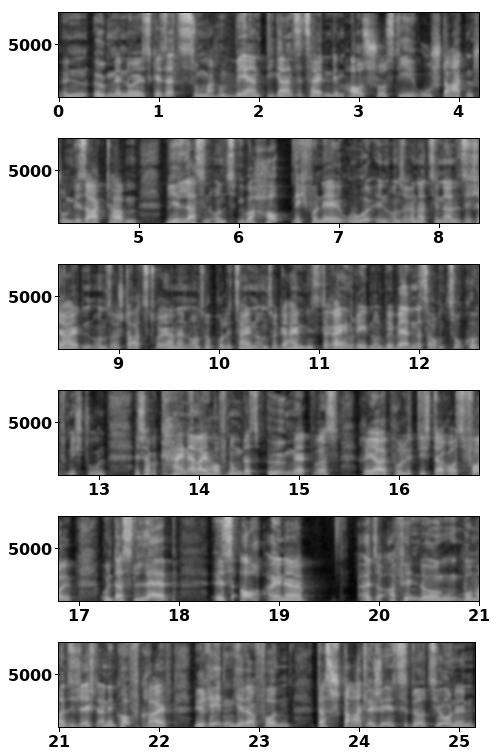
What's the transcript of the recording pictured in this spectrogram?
ein, irgendein neues Gesetz zu machen, während die ganze Zeit in dem Ausschuss die EU-Staaten schon gesagt haben, wir lassen uns überhaupt nicht von der EU in unsere nationale Sicherheit, in unsere Staatstreuern, in unsere Polizei, in unsere Geheimdienste reinreden und wir werden das auch in Zukunft nicht tun. Ich habe keinerlei Hoffnung, dass irgendetwas realpolitisch daraus folgt. Und das Lab ist auch eine also Erfindung, wo man sich echt an den Kopf greift. Wir reden hier davon, dass staatliche Institutionen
